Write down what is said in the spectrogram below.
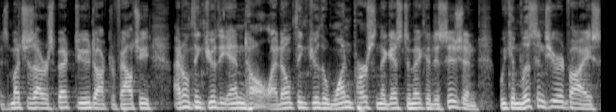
As much as I respect you, Dr. Fauci, I don't think you're the end all. I don't think you're the one person that gets to make a decision. We can listen to your advice,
